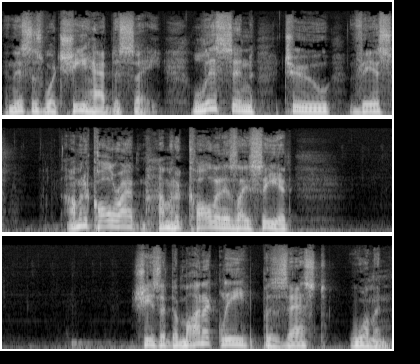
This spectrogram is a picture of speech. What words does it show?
And this is what she had to say. Listen to this. I'm going to call her. I'm going to call it as I see it. She's a demonically possessed woman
